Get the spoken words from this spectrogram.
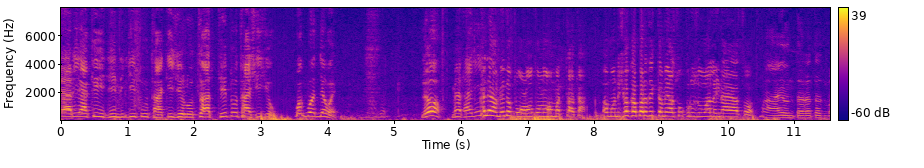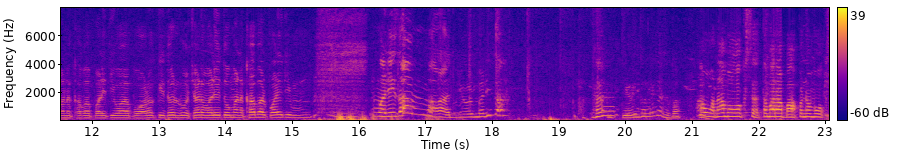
તારી આખી જિંદગી તું થાકી ગયેલો ચાથી તું થાકી ગયો. પગ દેવાય. લ્યો મેઠાજી ખાલી અમે તો પોણો પોણો સમજતા હતા. આ ખબર હતી તમે આ છોકરું જોવા લઈને આવ્યા છો? આયો ને તરત જ મને ખબર પડી હતી. હવે ભોળો કીધો ને વળી તો મને ખબર પડી હતી. મરી જા મારા જીવન મરી જા. તેડી તો લઈ જશે બા. આ ઓના મોક્ષ છે, તમારા બાપનો મોક્ષ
